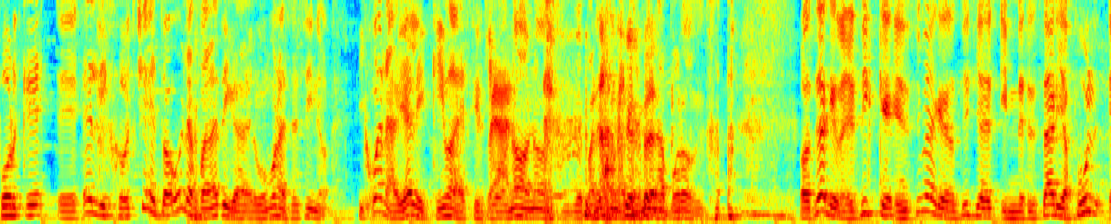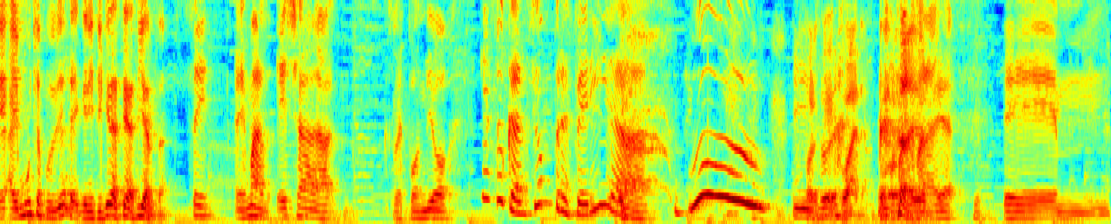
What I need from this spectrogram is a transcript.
Porque eh, él dijo, che, tu abuela es fanática del bombón asesino. Y Juana Viale, ¿qué iba a decir? Claro. no, no, le parece una que tremenda poronga. O sea que me decís que encima de que la noticia es innecesaria full, eh, hay muchas posibilidades de que ni siquiera sea cierta. sí, es más, ella respondió, es su canción preferida. ¡Woo! Y Porque Juana. Porque Juana Viale. Eh,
